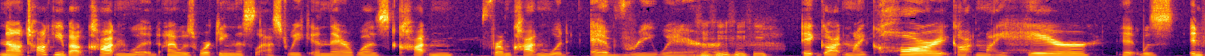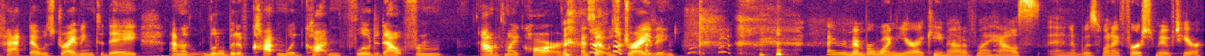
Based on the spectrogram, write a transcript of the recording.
Now, talking about cottonwood, I was working this last week and there was cotton from cottonwood everywhere. it got in my car, it got in my hair. It was, in fact, I was driving today and a little bit of cottonwood cotton floated out from out of my car as I was driving. I remember one year I came out of my house, and it was when I first moved here.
